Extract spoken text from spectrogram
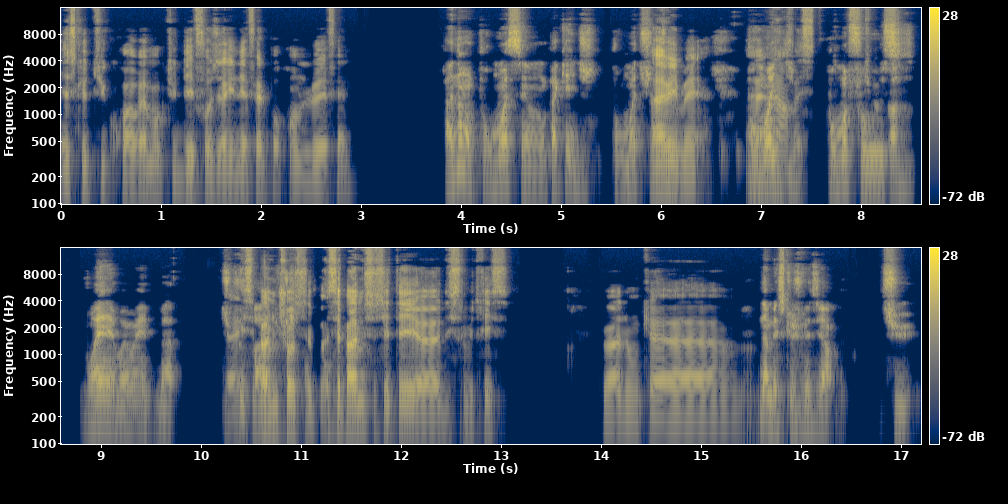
est-ce que tu crois vraiment que tu défausses la NFL pour prendre l'EFL Ah non, pour moi c'est un package. Pour moi tu. Ah oui, mais pour moi, pour moi faut. Aussi... Ouais, ouais, ouais. Bah. bah c'est pas, la même chose. C'est pas, la même société euh, distributrice. Tu vois, donc. Euh... Non, mais ce que je veux dire, tu,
